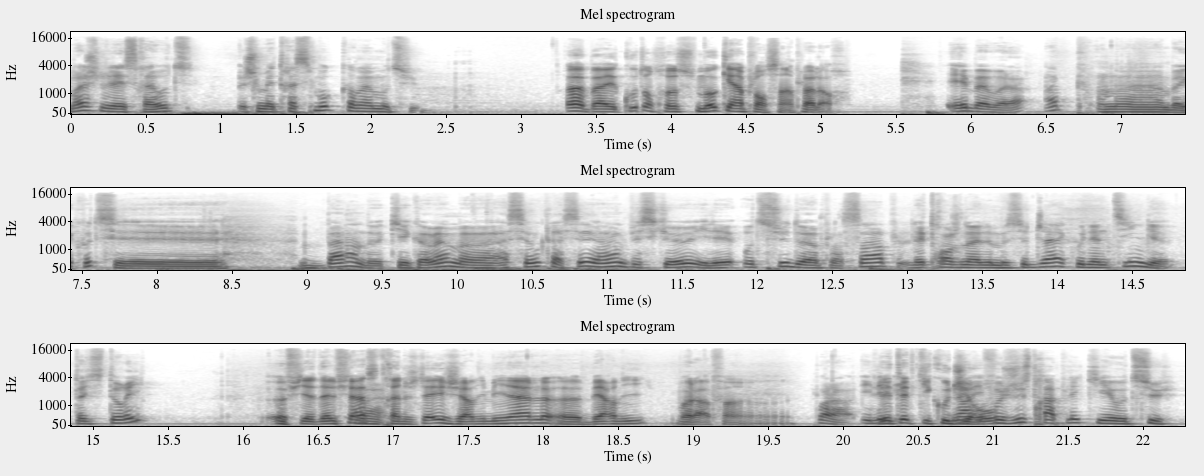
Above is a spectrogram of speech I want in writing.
Moi, je le laisserais au Je mettrais Smoke quand même au-dessus. Ah bah écoute, entre Smoke et un plan simple alors. Et ben voilà, hop, on a... Bah écoute, c'est... Band qui est quand même euh, assez haut classé, hein, puisqu'il est au-dessus d'un plan simple. L'étrange Noël de Monsieur Jack, Will Hunting, Toy Story. Euh, Philadelphia, Ouais. Strange Day, Germinal, euh, Bernie, voilà, enfin, Voilà. Il les est... têtes qui coûtent il faut juste rappeler qui est au-dessus.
